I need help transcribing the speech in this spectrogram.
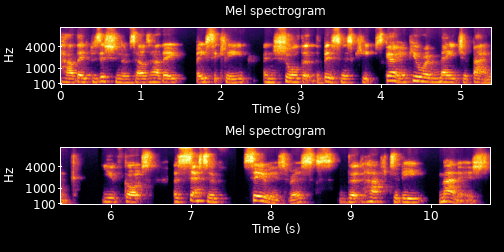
how they position themselves, how they basically ensure that the business keeps going. If you're a major bank, you've got a set of serious risks that have to be managed.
